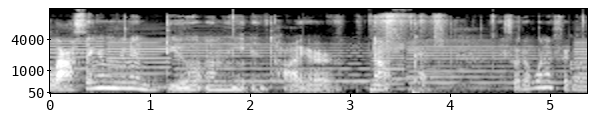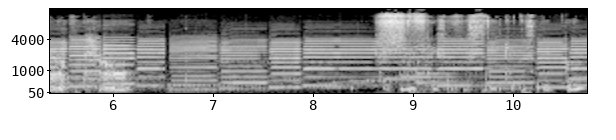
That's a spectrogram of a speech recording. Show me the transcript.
Last thing I'm gonna do on the entire no okay I sort of want to figure out how I want to in the center so I think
